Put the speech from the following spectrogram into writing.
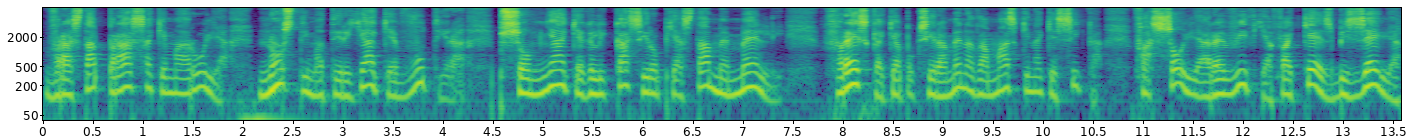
βραστά πράσα και μαρούλια, νόστιμα τυριά και βούτυρα, ψωμιά και γλυκά σιροπιαστά με μέλι, φρέσκα και αποξηραμένα δαμάσκηνα και σίκα, φασόλια, ρεβίθια, φακές, μπιζέλια,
